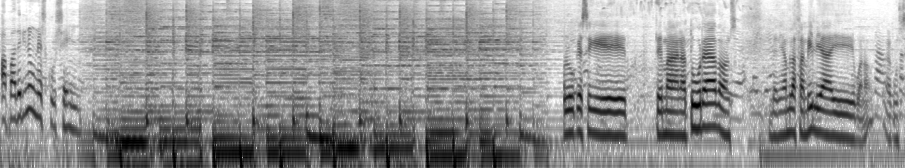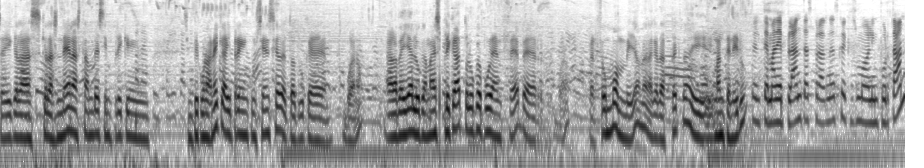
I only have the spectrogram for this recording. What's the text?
apadrina un excusell. El que sigui tema natura, doncs venir amb la família i bueno, aconseguir que les, que les nenes també s'impliquin una mica i prenguin consciència de tot el que, bueno, ara veia el que m'ha explicat, tot el que podem fer per, bueno, per fer un món millor no, en aquest aspecte i mantenir-ho. El tema de plantes per als nens crec que és molt important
